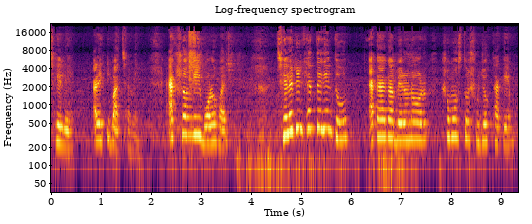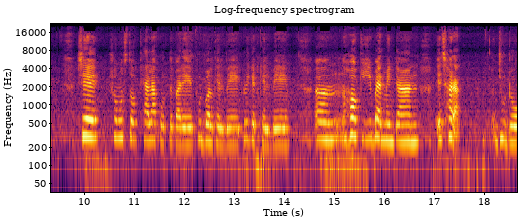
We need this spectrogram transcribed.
ছেলে আর একটি বাচ্চা মেয়ে একসঙ্গেই বড় হয়, ছেলেটির ক্ষেত্রে কিন্তু একা একা বেরোনোর সমস্ত সুযোগ থাকে। সে সমস্ত খেলা করতে পারে, ফুটবল খেলবে, ক্রিকেট খেলবে হকি, ব্যাডমিন্টন, এছাড়া জুডো,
